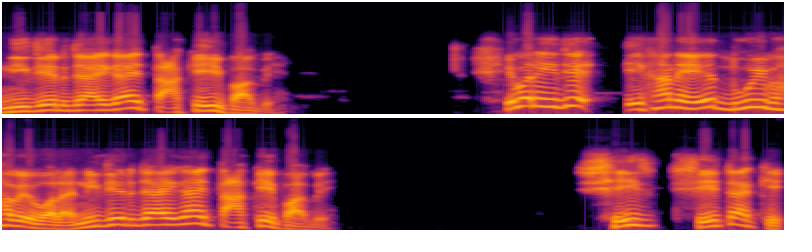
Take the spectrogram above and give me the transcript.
নিজের জায়গায় তাকেই পাবে। এবার এই যে এখানে দুই ভাবে বলা, নিজের জায়গায় তাকে পাবে। সেই, সেটাকে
